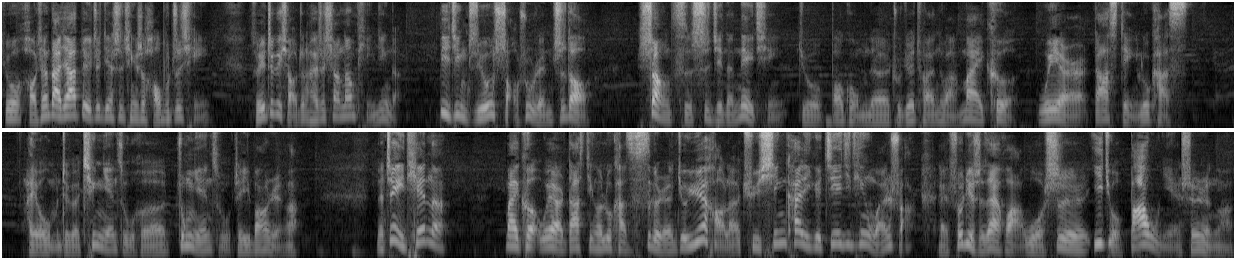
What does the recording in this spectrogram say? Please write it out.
就好像大家对这件事情是毫不知情，所以这个小镇还是相当平静的。毕竟只有少数人知道上次事件的内情，就包括我们的主角团对吧？麦克、威尔、Dustin、Lucas，还有我们这个青年组和中年组这一帮人啊。那这一天呢？麦克、威尔、Dustin 和 Lucas 四个人就约好了去新开的一个街机厅玩耍。哎，说句实在话，我是一九八五年生人啊，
